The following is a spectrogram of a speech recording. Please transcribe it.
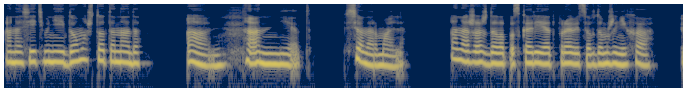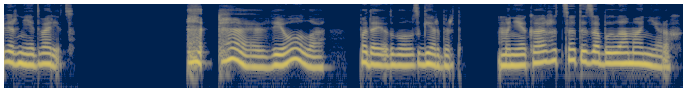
а носить мне и дома что-то надо. А, а нет, все нормально. Она жаждала поскорее отправиться в дом жениха, вернее, дворец. «Виола», — подает голос Герберт, — «мне кажется, ты забыла о манерах.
